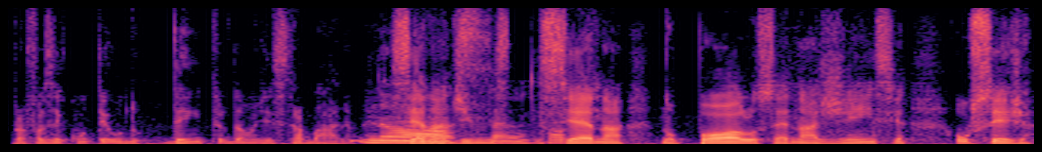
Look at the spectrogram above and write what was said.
pra fazer conteúdo dentro da onde eles trabalham. Nossa. Se é, na, se é na, no polo, se é na agência. Ou seja,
